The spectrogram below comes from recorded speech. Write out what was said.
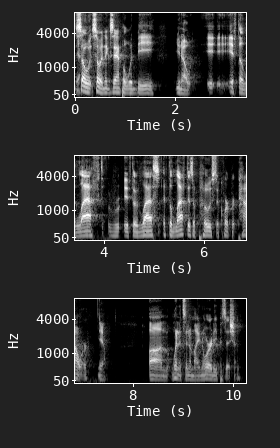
so so an example would be, you know, if the left if the less if the left is opposed to corporate power yeah um, when it's in a minority position, yeah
